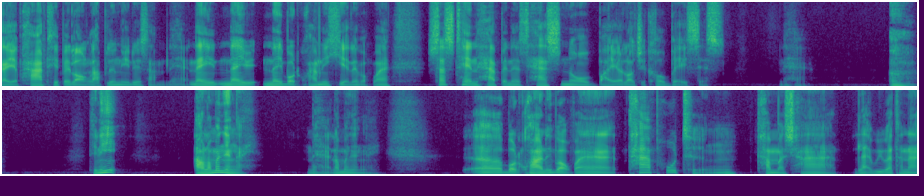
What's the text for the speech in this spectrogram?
กายภาพที่ไปรองรับเรื่องนี้ด้วยซ้ำนะฮะในในในบทความนี้เขียนเลยบอกว่า sustain happiness has no biological basis นะฮะเออทีนี้เอาแล้วมันยังไงนะฮะแล้วมันยังไง บทความนี้บอกว่าถ้าพูดถึงธรรมชาติและวิวัฒนา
